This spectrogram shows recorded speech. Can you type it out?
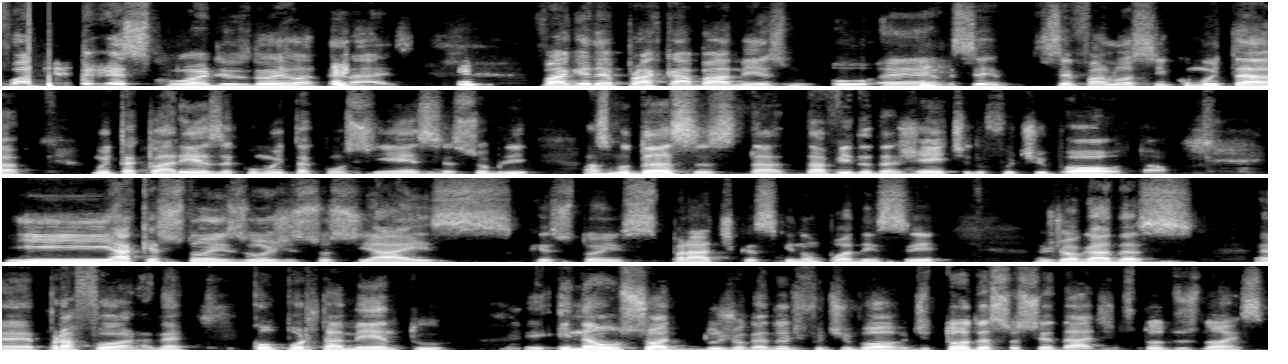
Fagner responde os dois laterais. Wagner, para acabar mesmo, o, é, você, você falou assim com muita, muita clareza, com muita consciência sobre as mudanças da, da vida da gente, do futebol e tal. E há questões hoje sociais, questões práticas que não podem ser jogadas é, para fora, né? Comportamento e não só do jogador de futebol, de toda a sociedade, de todos nós.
